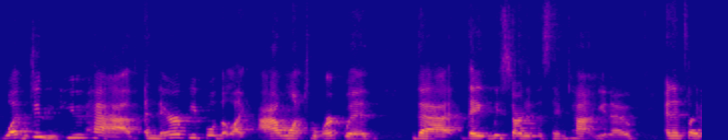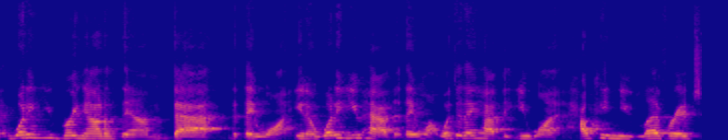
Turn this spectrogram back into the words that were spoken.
what do mm-hmm. you have? And there are people that like I want to work with that they we start at the same time you know? And it's like what do you bring out of them that that they want? You know what do you have that they want? What do they have that you want? How can you leverage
